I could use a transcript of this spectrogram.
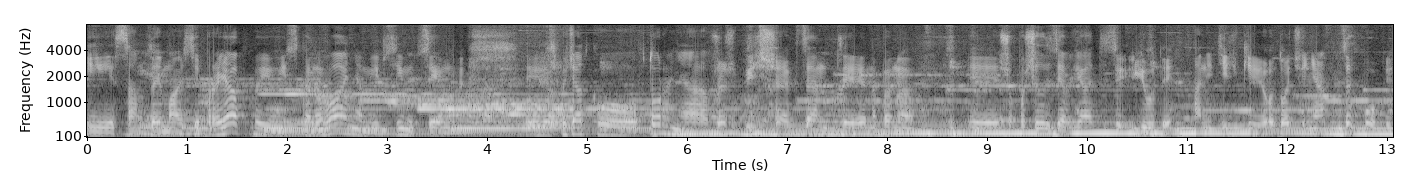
і сам займаюся і проявкою, і скануванням, і всім цим. Е, Спочатку вторгнення вже ж більше акцент, напевно, е, що почали з'являтися люди, а не тільки оточення. Це хобі.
